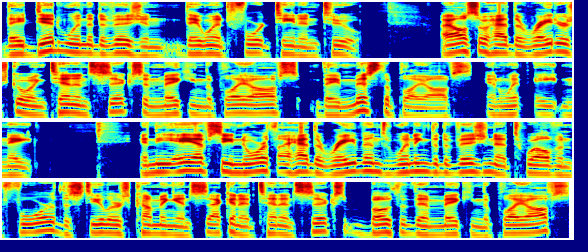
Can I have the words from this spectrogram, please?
They did win the division. They went 14 and 2. I also had the Raiders going 10 and 6 and making the playoffs. They missed the playoffs and went 8 and 8. In the AFC North, I had the Ravens winning the division at 12 and 4, the Steelers coming in second at 10 and 6, both of them making the playoffs.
